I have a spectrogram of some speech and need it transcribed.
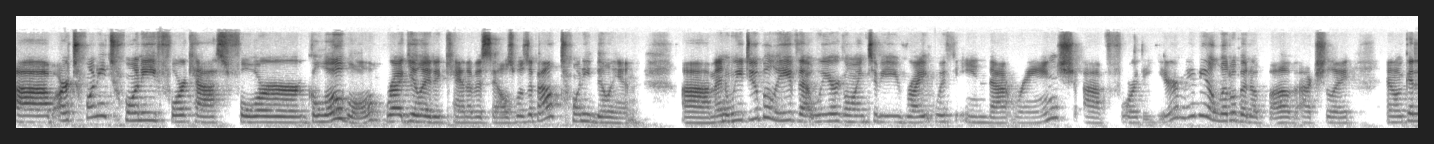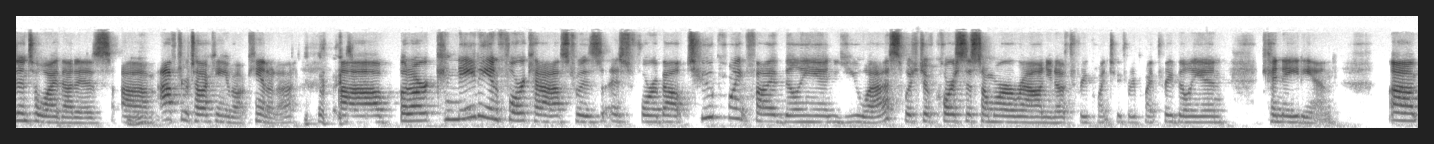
uh, our 2020 forecast for global regulated cannabis sales was about 20 billion. Um, and we do believe that we are going to be right within that range uh, for the year, maybe a little bit above actually. And I'll get into why that is um, mm-hmm. after talking about Canada. right. uh, but our Canadian forecast was is for about 2.5 billion US, which of course is somewhere around, you know, 3.2, 3.3 billion Canadian. Um,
